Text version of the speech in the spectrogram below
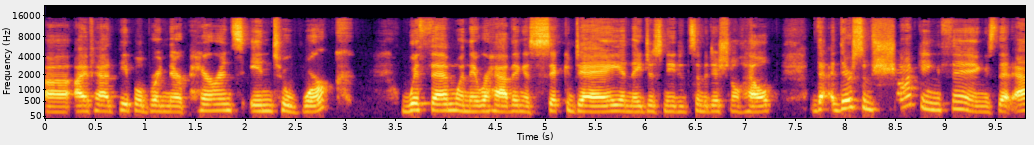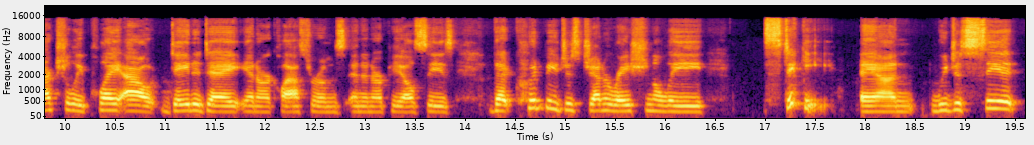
Uh, I've had people bring their parents into work with them when they were having a sick day and they just needed some additional help. There's some shocking things that actually play out day to day in our classrooms and in our PLCs that could be just generationally sticky. And we just see it.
